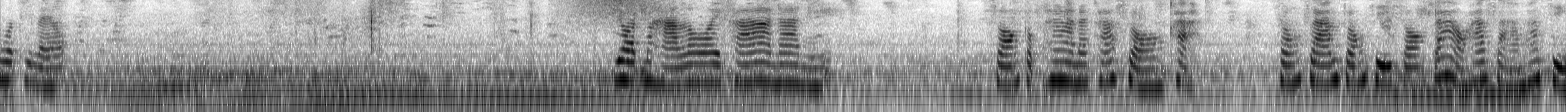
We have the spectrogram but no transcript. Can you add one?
งวดที่แล้ว ยอดมหาลอยค่ะหน้านี้สองกับห้านะคะสองค่ะสองสามสองสี่สองเก้าห้าสามห้าสี่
